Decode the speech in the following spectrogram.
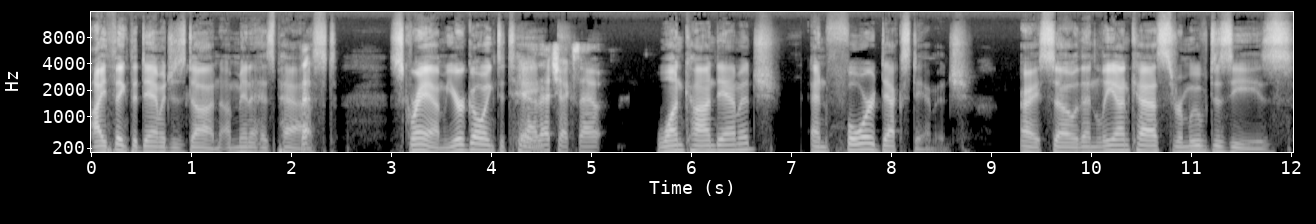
I think the damage is done. A minute has passed. Scram, you're going to take yeah, that checks out. one con damage and four dex damage. All right, so then Leon casts remove disease.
